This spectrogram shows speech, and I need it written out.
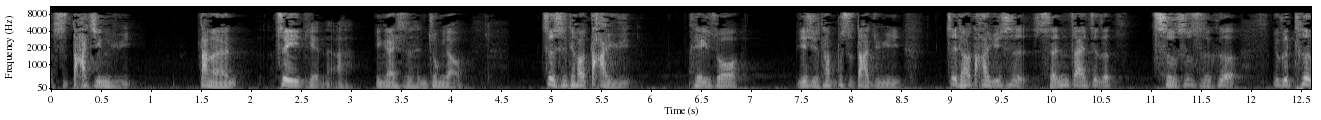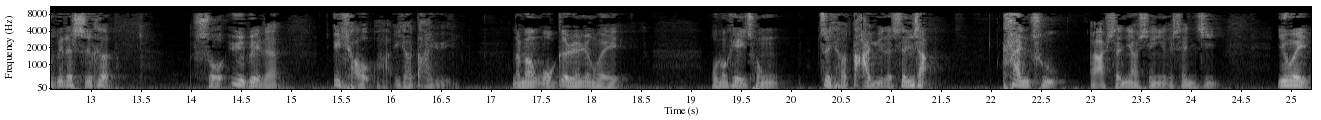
是大鲸鱼，当然这一点呢啊应该是很重要。这是条大鱼，可以说也许它不是大鲸鱼，这条大鱼是神在这个。此时此刻，一个特别的时刻，所预备的一条啊，一条大鱼。那么，我个人认为，我们可以从这条大鱼的身上看出啊，神要行一个神迹，因为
